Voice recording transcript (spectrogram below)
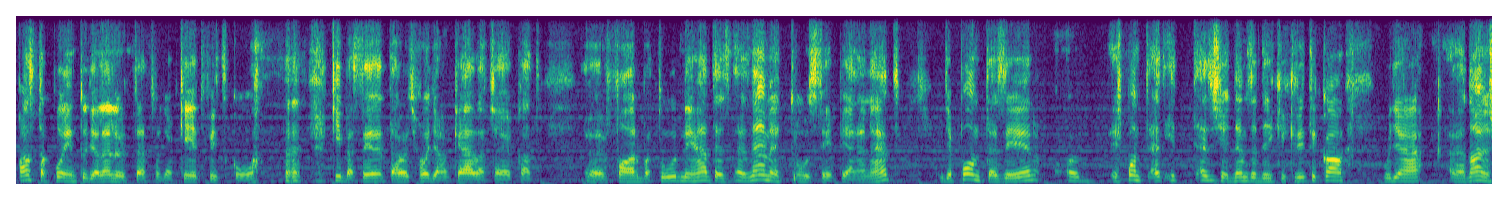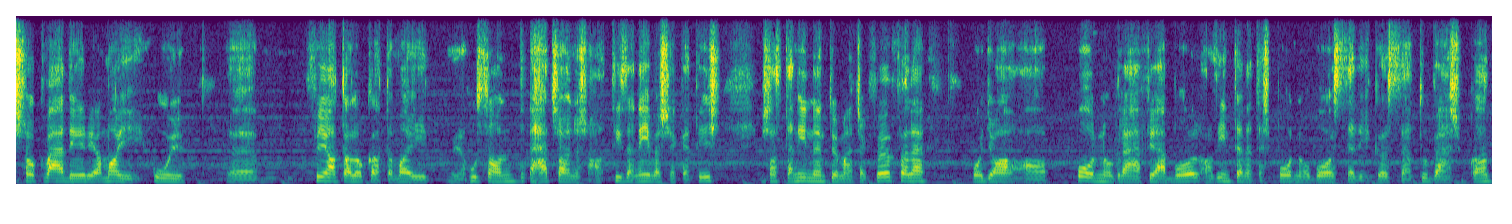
azt a point ugye lelőtted, hogy a két fickó kibeszélte, hogy hogyan kell a csajokat farba túrni. Hát ez, ez nem egy túl szép jelenet. Ugye pont ezért, és pont ez, ez is egy nemzedéki kritika, ugye nagyon sok vád éri a mai új fiatalokat, a mai 20, de hát sajnos a 10 éveseket is, és aztán innentől már csak fölfele, hogy a, a pornográfiából, az internetes pornóból szedik össze a tudásukat,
